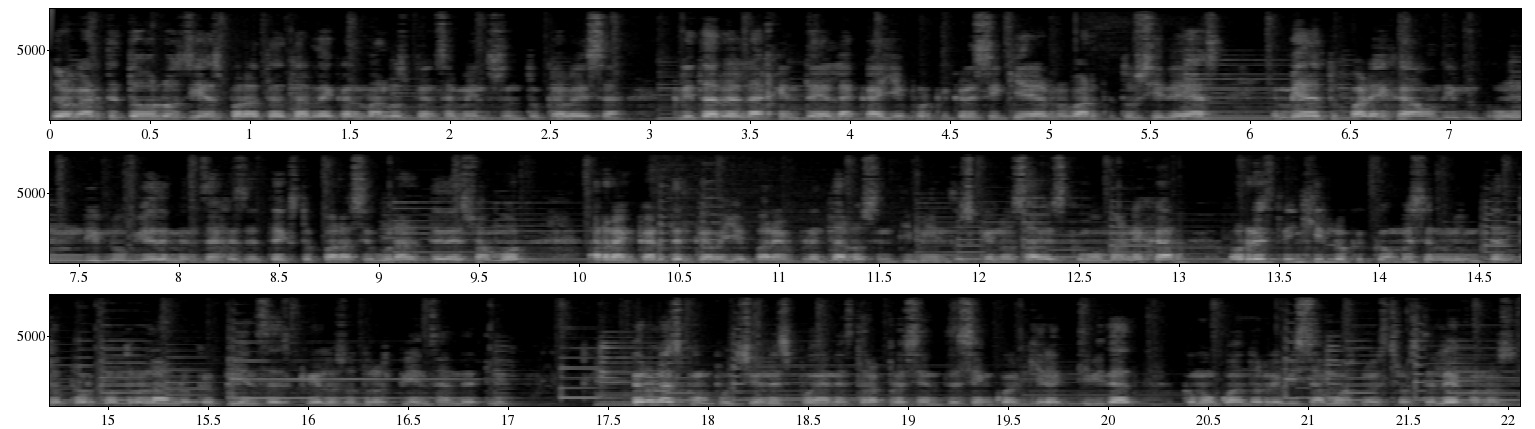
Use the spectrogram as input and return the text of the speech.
drogarte todos los días para tratar de calmar los pensamientos en tu cabeza, gritarle a la gente de la calle porque crees que quiere robarte tus ideas, enviar a tu pareja un, un diluvio de mensajes de texto para asegurarte de su amor, arrancarte el cabello para enfrentar los sentimientos que no sabes cómo manejar o restringir lo que comes en un intento por controlar lo que piensas que los otros piensan de ti. Pero las compulsiones pueden estar presentes en cualquier actividad, como cuando revisamos nuestros teléfonos.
